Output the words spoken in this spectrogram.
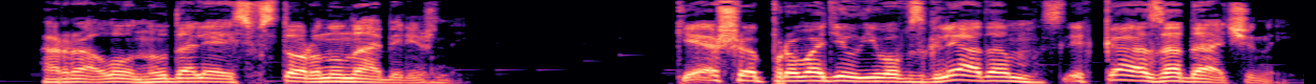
— орал он, удаляясь в сторону набережной. Кеша проводил его взглядом, слегка озадаченный.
